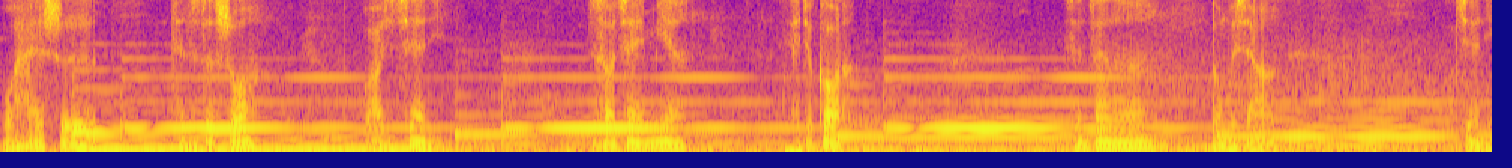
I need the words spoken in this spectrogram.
我还是坚持着说，我要去见你，至少见一面也就够了。现在呢，多么想见你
